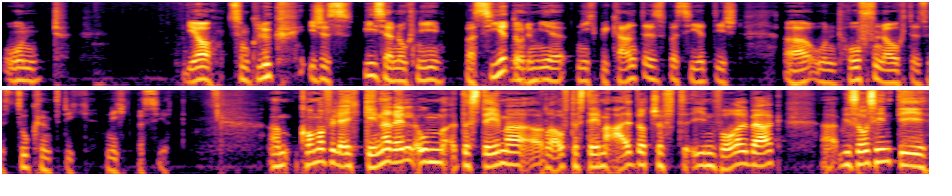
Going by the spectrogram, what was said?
und ja, zum Glück ist es bisher noch nie passiert mhm. oder mir nicht bekannt, dass es passiert ist äh, und hoffen auch, dass es zukünftig nicht passiert. Ähm, kommen wir vielleicht generell um das Thema oder auf das Thema Alpwirtschaft in Vorarlberg. Äh, wieso sind die,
